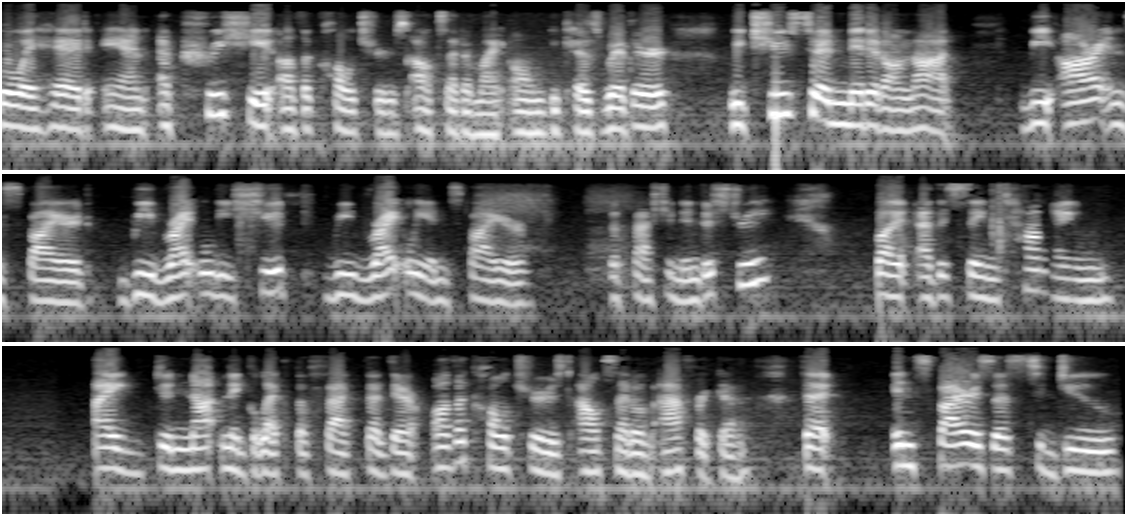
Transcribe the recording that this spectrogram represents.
go ahead and appreciate other cultures outside of my own because whether we choose to admit it or not, we are inspired. We rightly should, we rightly inspire the fashion industry. But at the same time, I do not neglect the fact that there are other cultures outside of Africa that inspires us to do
